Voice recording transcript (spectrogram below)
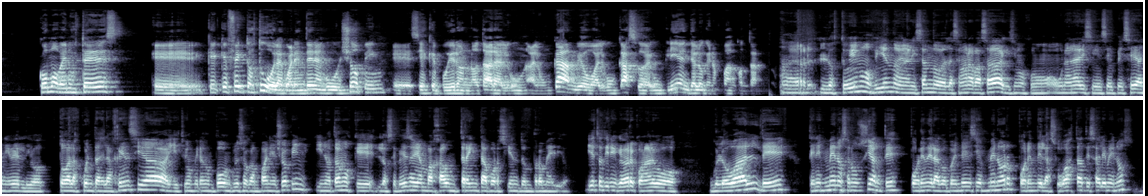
¿cómo ven ustedes eh, ¿qué, efectos tuvo la cuarentena en Google Shopping? Eh, si es que pudieron notar algún, algún cambio o algún caso de algún cliente, algo que nos puedan contar. A ver, lo estuvimos viendo y analizando la semana pasada, que hicimos como un análisis de CPC a nivel, digo, todas las cuentas de la agencia y estuvimos mirando un poco incluso campaña shopping y notamos que los CPC habían bajado un 30% en promedio. Y esto tiene que ver con algo global de tenés menos anunciantes, por ende la competencia es menor, por ende la subasta te sale menos,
